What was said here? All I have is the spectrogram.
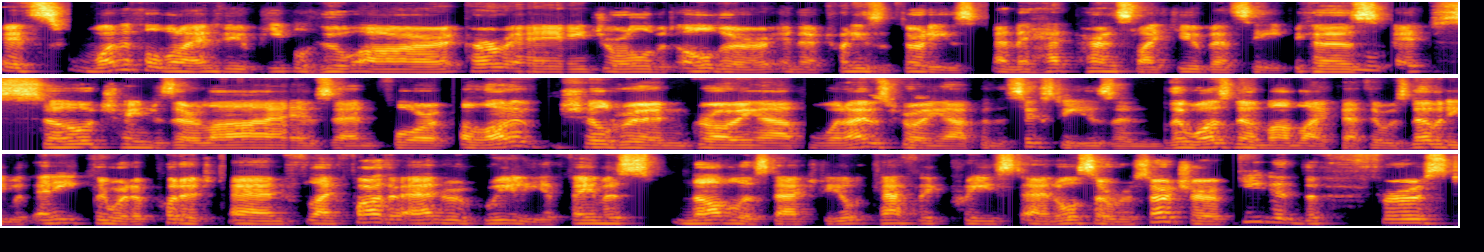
It's wonderful when I interview people who are are her age or a little bit older in their 20s and 30s, and they had parents like you, Betsy, because mm-hmm. it so changes their lives. And for a lot of children growing up, when I was growing up in the 60s, and there was no mom like that, there was nobody with any clue where to put it. And like Father Andrew Greeley, a famous novelist, actually, Catholic priest, and also researcher, he did the first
